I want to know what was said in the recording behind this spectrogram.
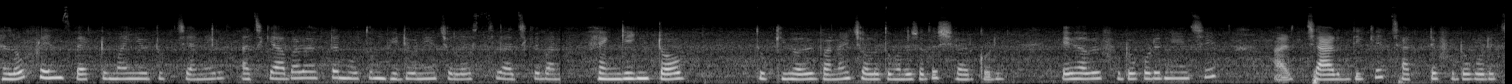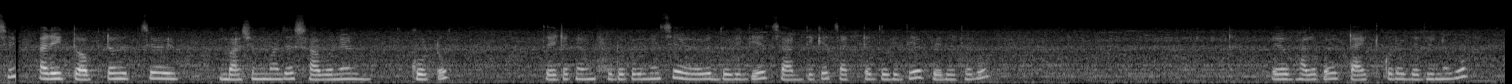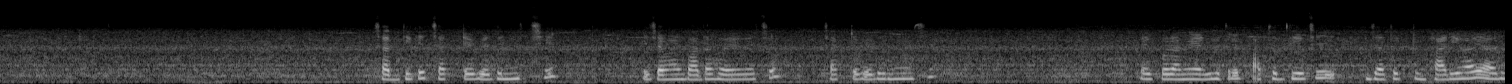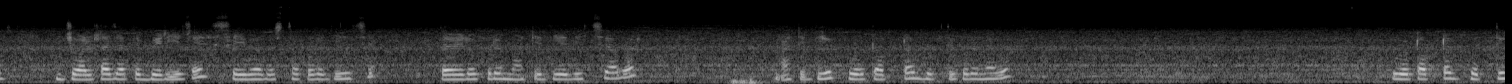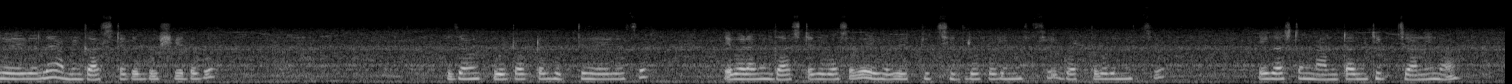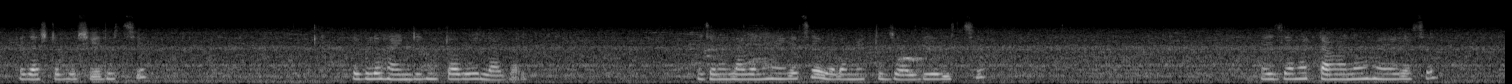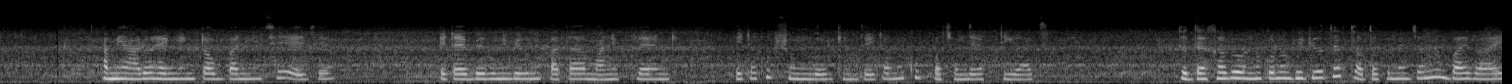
Hello friends back to my YouTube channel আজকে আবারও একটা নতুন ভিডিও নিয়ে চলে এসেছি। আজকে বান হ্যাঙ্গিং টপ তো কীভাবে বানাই চলো তোমাদের সাথে শেয়ার করি। এভাবে ফুটো করে নিয়েছি আর চারদিকে চারটে ফুটো করেছি। আর এই টপটা হচ্ছে ওই বাসন মাজা সাবানের কোটো। তো এটাকে আমি ফুটো করে নিয়েছি। এভাবে দড়ি দিয়ে চারদিকে চারটে দড়ি দিয়ে বেঁধে দেবো। এবার ভালো করে টাইট করে বেঁধে নেব। চারদিকে চারটে বেঁধে নিচ্ছি। এই যে আমার বাঁধা হয়ে গেছে, চারটে বেঁধে নিয়েছি। এরপর আমি এর ভিতরে পাথর দিয়েছি যাতে একটু ভারী হয় আর জলটা যাতে বেরিয়ে যায়, সেই ব্যবস্থা করে দিয়েছি। তো এর উপরে মাটি দিয়ে দিচ্ছি আবার। মাটি দিয়ে পুরো টপটা ভর্তি করে নেব। পুরো টপটা ভর্তি হয়ে গেলে আমি গাছটাকে বসিয়ে দেব। এই যে আমার পুরো টপটা ভর্তি হয়ে গেছে। এবার আমি গাছটাকে বসাবো, এইভাবে একটু ছিদ্র করে নিচ্ছি, গর্ত করে নিচ্ছি। এই গাছটার নামটা আমি ঠিক জানি না, এই গাছটা বসিয়ে দিচ্ছি। এগুলো হ্যাঙ্গিং টবে লাগাই। এই যে আমার লাগানো হয়ে গেছে, এবার আমি একটু জল দিয়ে দিচ্ছি। এই যে আমার টাঙানো হয়ে গেছে। আমি আরও হ্যাঙ্গিং টপ বানিয়েছি, এই যে এটা বেগুনি বেগুনি পাতা মানি প্ল্যান্ট এটা খুব সুন্দর কিন্তু, এটা আমার খুব পছন্দের একটি গাছ। তো দেখাবে অন্য কোনো ভিডিওতে, ততক্ষণের জন্য বাই বাই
